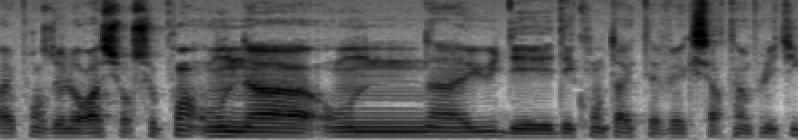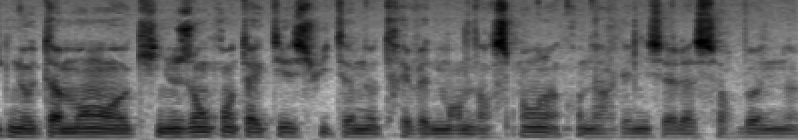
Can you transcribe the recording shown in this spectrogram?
réponse de Laura sur ce point. On a, on a eu des, des contacts avec certains politiques, notamment qui nous ont contactés suite à notre événement de lancement qu'on a organisé à la Sorbonne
